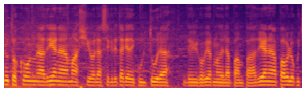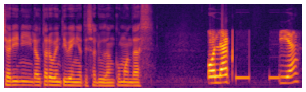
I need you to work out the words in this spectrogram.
Minutos con Adriana Maggio, la secretaria de Cultura del Gobierno de La Pampa. Adriana, Pablo Cucharini y Lautaro Ventiveña te saludan. ¿Cómo andás? Hola, día.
